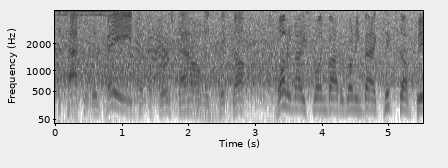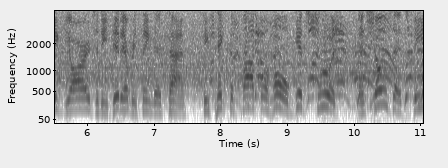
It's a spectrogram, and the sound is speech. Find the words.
The tackle was made, but the first down is picked up. What a nice run by the running back. Picks up big yards, and he did everything that time. He picked the proper hole, gets through it, and shows that speed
